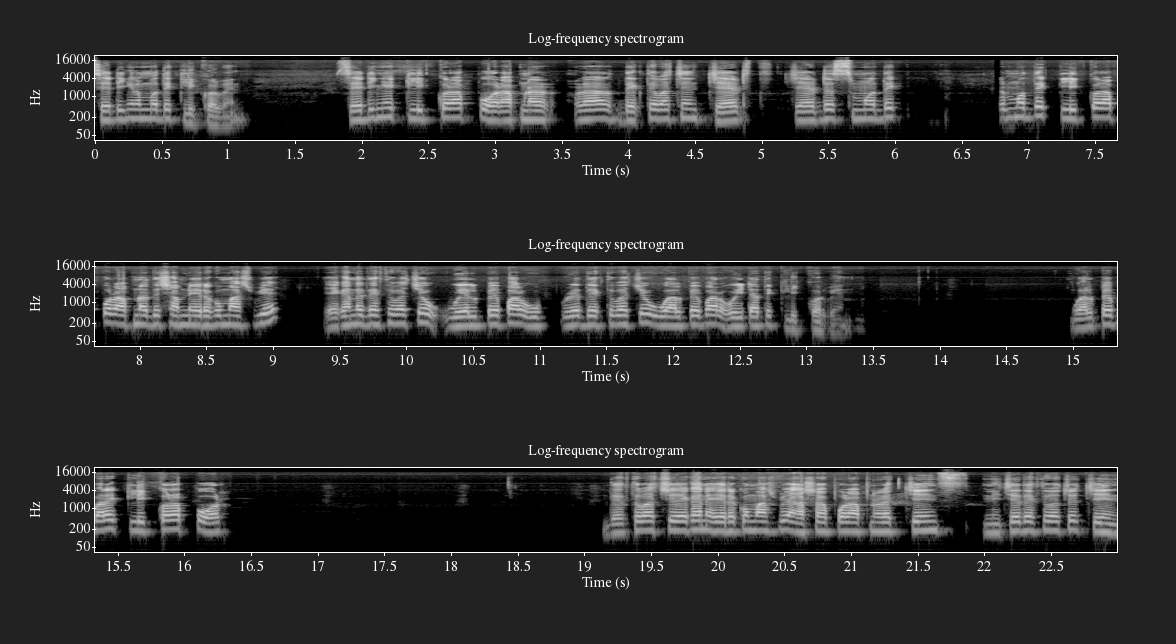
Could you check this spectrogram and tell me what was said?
সেটিংয়ের মধ্যে ক্লিক করবেন। সেটিংয়ে ক্লিক করার পর আপনারা দেখতে পাচ্ছেন চ্যাট চ্যাটের মধ্যে মধ্যে ক্লিক করার পর আপনাদের সামনে এরকম আসবে। এখানে দেখতে পাচ্ছ ওয়ালপেপার উপরে দেখতে পাচ্ছ ওয়ালপেপার ওইটাতে ক্লিক করবেন। ওয়ালপেপারে ক্লিক করার পর দেখতে পাচ্ছ এখানে এরকম আসবে, আসার পর আপনারা চেঞ্জ নিচে দেখতে পাচ্ছ চেঞ্জ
